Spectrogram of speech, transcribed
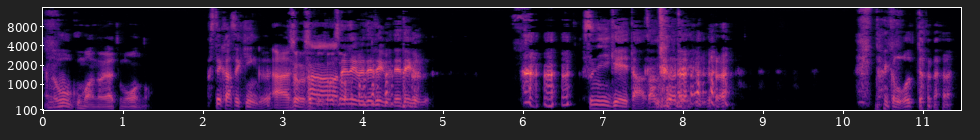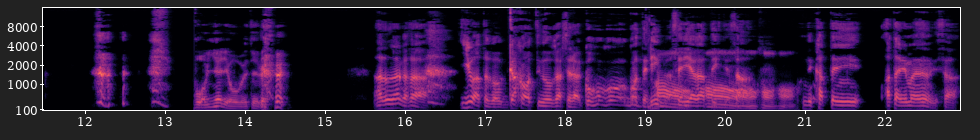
あの、ウォークマンのやつもおんの？ステカセキング？ああ、そうそうそう。出てくる出てくる出てくる。スニーゲーターさんとか出てくるから。なんかおったな。ぼんやり覚えてる。あのなんかさ、岩とかガコって動かしたらゴゴゴゴゴってリングがせり上がってきてあさ、ーで、勝手に当たり前のようにさ、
